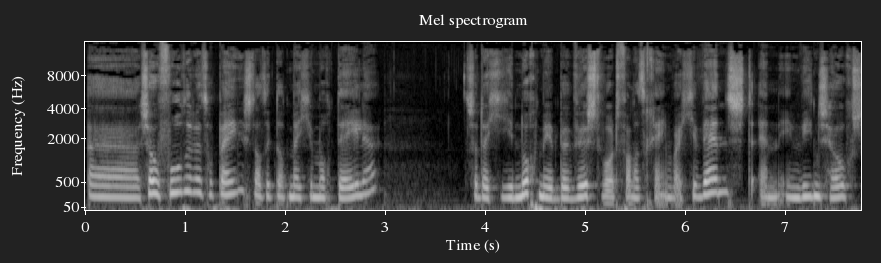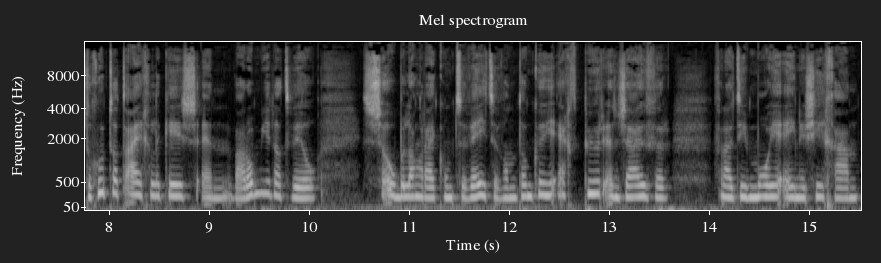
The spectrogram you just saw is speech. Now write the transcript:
Uh, zo voelde het opeens dat ik dat met je mocht delen. Zodat je je nog meer bewust wordt van hetgeen wat je wenst. En in wiens hoogste goed dat eigenlijk is. En waarom je dat wil. Zo belangrijk om te weten. Want dan kun je echt puur en zuiver vanuit die mooie energie gaan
